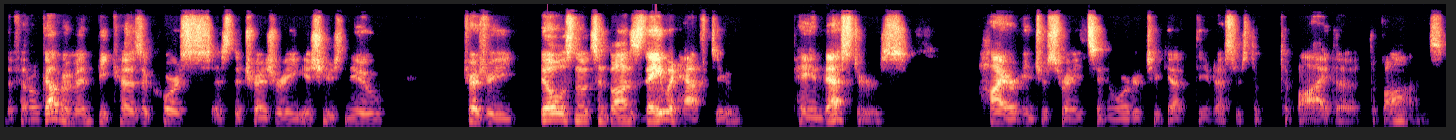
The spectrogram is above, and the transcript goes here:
the federal government? Because, of course, as the Treasury issues new Treasury bills, notes, and bonds, they would have to pay investors higher interest rates in order to get the investors to, to buy the, the bonds.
